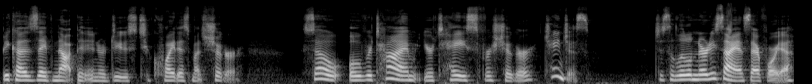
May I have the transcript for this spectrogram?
because they've not been introduced to quite as much sugar. So, over time, your taste for sugar changes. Just a little nerdy science there for you.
